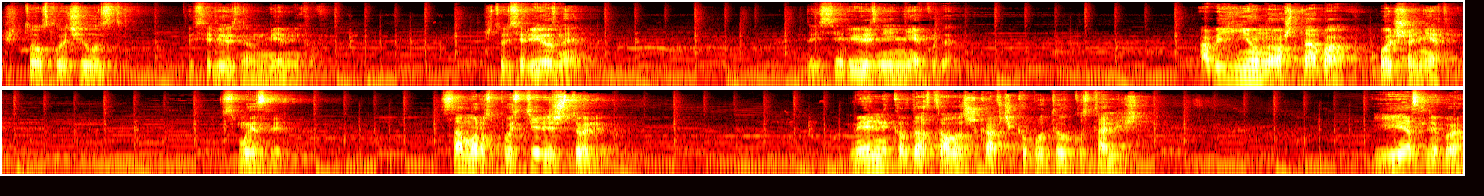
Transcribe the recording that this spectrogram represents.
«Что случилось?» – посерьезнел Мельников. «Что, серьезное?» «Да серьезнее некуда», Объединенного штаба больше нет. В смысле? Самораспустились, что ли? Мельников достал из шкафчика бутылку столичной. Если бы.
